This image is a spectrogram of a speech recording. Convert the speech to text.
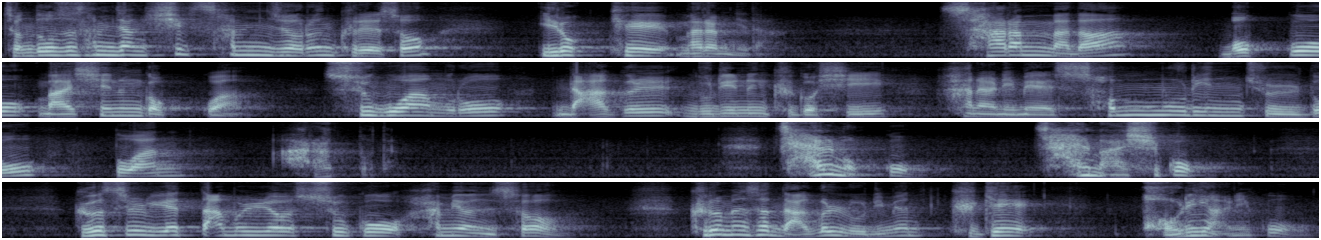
전도서 3장 13절은 그래서 이렇게 말합니다. 사람마다 먹고 마시는 것과 수고함으로 낙을 누리는 그것이 하나님의 선물인 줄도 또한 알았도다. 잘 먹고 잘 마시고 그것을 위해 땀 흘려 수고하면서 그러면서 낙을 누리면 그게 벌이 아니고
